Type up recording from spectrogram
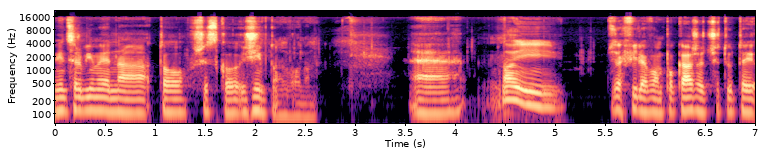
Więc robimy na to wszystko zimną wodą. E, No i za chwilę Wam pokażę, czy tutaj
